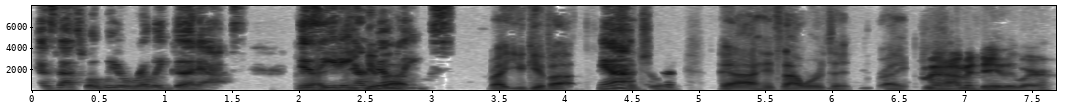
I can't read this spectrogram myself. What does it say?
because that's what we are really good at is eating our feelings up. right you give up yeah. essentially. Yeah it's not worth it right. Man, i'm a daily wear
